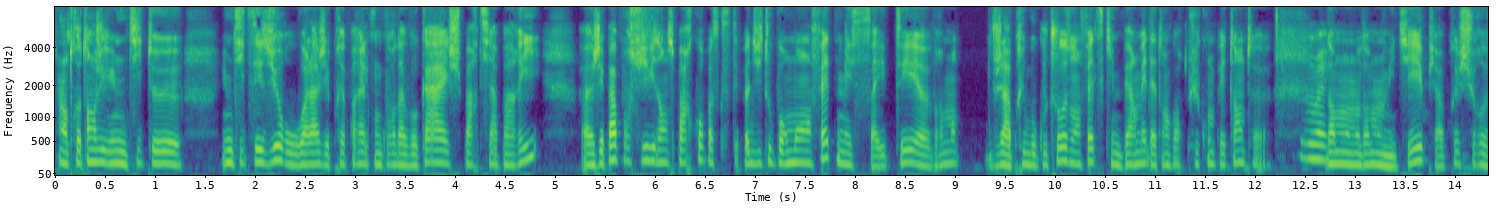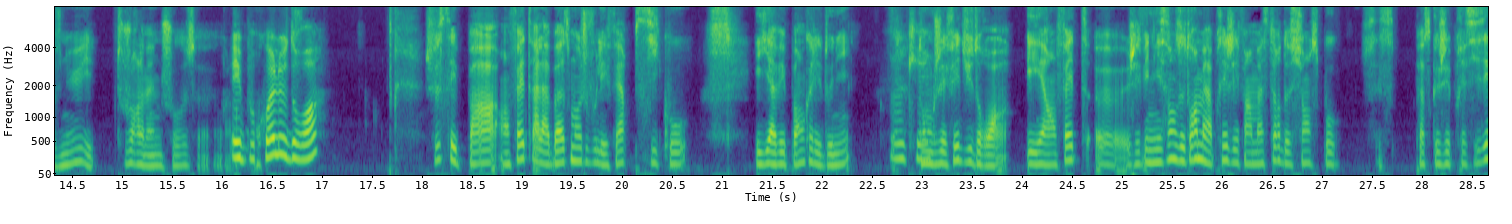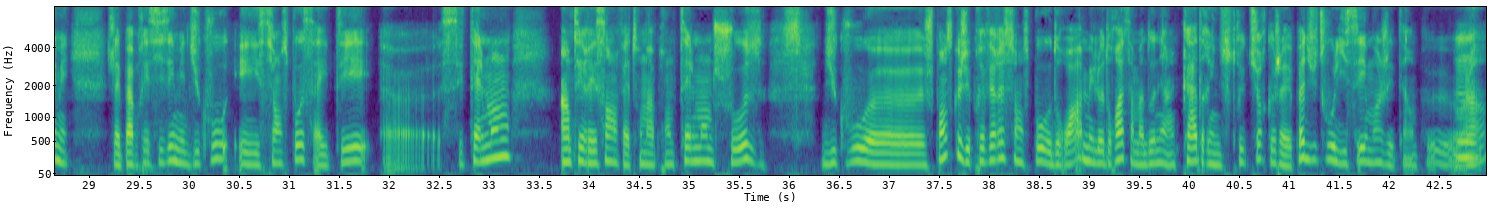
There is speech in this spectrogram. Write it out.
Entre temps, j'ai eu une petite euh, une petite césure où voilà, j'ai préparé le concours d'avocat et je suis partie à Paris. Euh, j'ai pas poursuivi dans ce parcours parce que c'était pas du tout pour moi en fait, mais ça a été vraiment j'ai appris beaucoup de choses en fait, ce qui me permet d'être encore plus compétente euh, dans mon dans mon métier. Puis après, je suis revenue et toujours la même chose. Euh, et pourquoi le droit? Je sais pas. En fait, à la base, moi, je voulais faire psycho et il y avait pas en Calédonie. Donc j'ai fait du droit et en fait, euh, j'ai fait une licence de droit, mais après j'ai fait un master de Sciences Po. C'est parce que j'ai précisé, mais je l'avais pas précisé. Mais du coup, et Sciences Po, ça a été, euh, c'est tellement intéressant en fait. On apprend tellement de choses. Du coup, euh, je pense que j'ai préféré Sciences Po au droit, mais le droit, ça m'a donné un cadre et une structure que j'avais pas du tout au lycée. Moi, j'étais un peu euh, mmh. voilà.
